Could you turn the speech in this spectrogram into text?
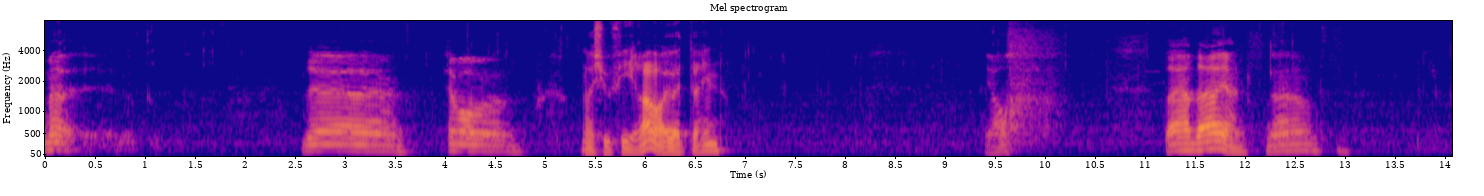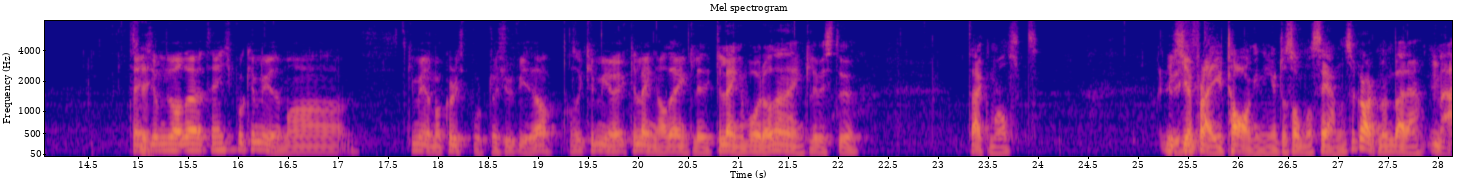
men Det Jeg var Nei, 24 var jo et døgn. Ja. Det det. Er... Tenk om du hadde Tenk på hvor mye de har hvor mye de har klippet bort av 24. da. Altså, hvor, mye, hvor lenge hadde egentlig Hvor lenge vært den egentlig hvis du tar med alt? Ikke flere tagninger til samme scene, så klart, men bare Nei,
